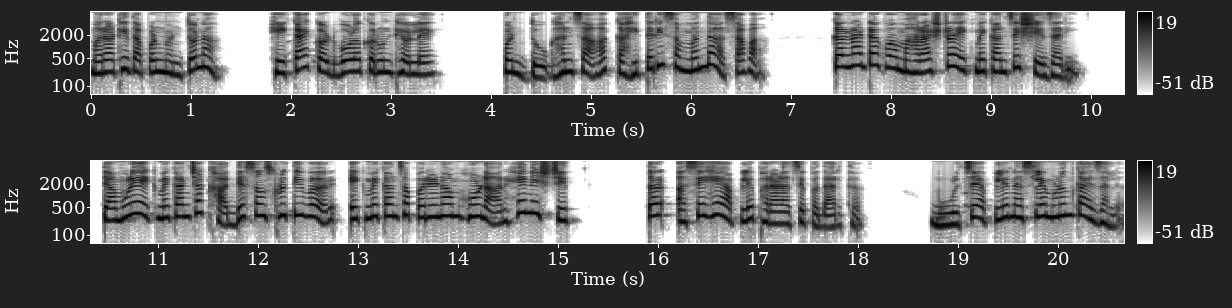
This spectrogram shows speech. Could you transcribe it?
मराठीत आपण म्हणतो ना हे काय कडबोळं करून ठेवलंय? पण दोघांचा काहीतरी संबंध असावा. कर्नाटक व महाराष्ट्र एकमेकांचे शेजारी. त्यामुळे एकमेकांच्या खाद्यसंस्कृतीवर एकमेकांचा परिणाम होणार हे निश्चित. तर असे हे आपले फराळाचे पदार्थ. मूळचे आपले नसले म्हणून काय झालं?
